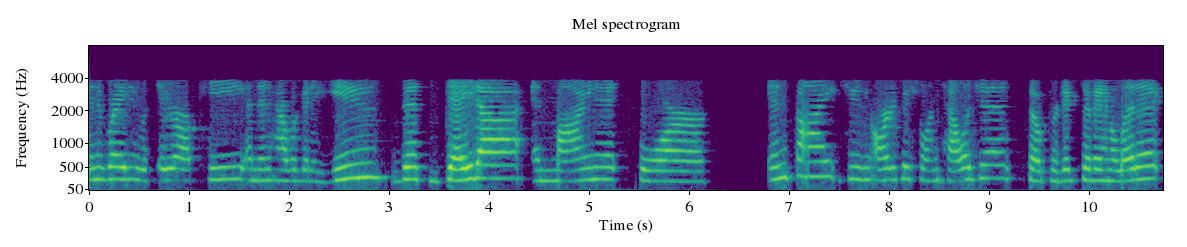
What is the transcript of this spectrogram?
integrated with ERP and then how we're going to use this data and mine it for insights using artificial intelligence, so predictive analytics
